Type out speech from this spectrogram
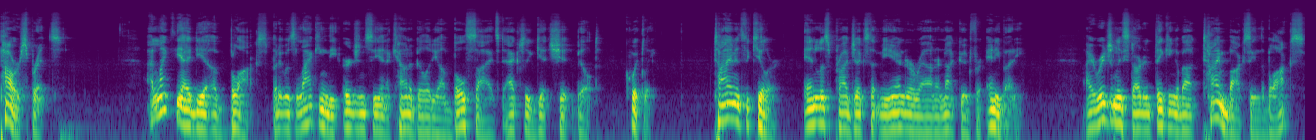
Power sprints. I liked the idea of blocks, but it was lacking the urgency and accountability on both sides to actually get shit built quickly. Time is the killer. Endless projects that meander around are not good for anybody. I originally started thinking about time boxing the blocks,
